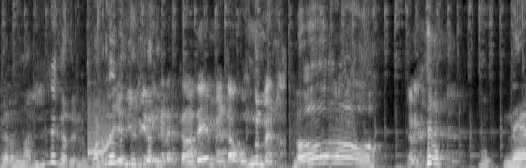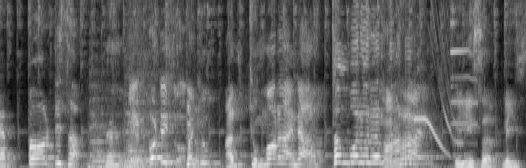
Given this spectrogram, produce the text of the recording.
ചോരയും നല്ല കഥയുണ്ട്. വളരെ നല്ലൊരു കഥ കഥയും വേണ്ട ഒന്നും വേണ്ട. നെപ്പോട്ടിസം. അത് ചുമ്മാ പറഞ്ഞാ അതിന്റെ അർത്ഥം പോലും പ്ലീസ് സർ പ്ലീസ്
